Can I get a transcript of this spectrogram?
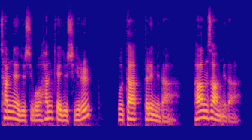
참여해 주시고 함께 해 주시기를 부탁드립니다. 감사합니다.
